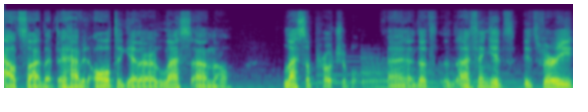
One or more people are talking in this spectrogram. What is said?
outside like they have it all together are less i don't know less approachable. And the, i think it's it's very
